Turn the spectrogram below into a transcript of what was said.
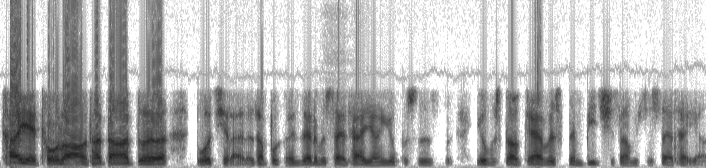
它也头脑，它当然都躲起来了，它不可能在那边晒太阳，又不是又不是到 Galveston Beach 上面去晒太阳。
